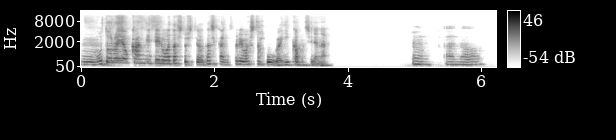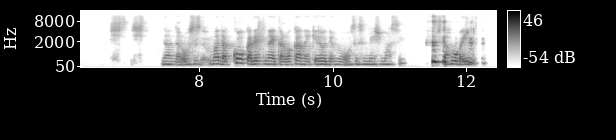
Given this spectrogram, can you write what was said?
うん、衰えを感じてる私としては確かにそれはした方がいいかもしれない。うん、あの、なんだろう、おすすまだ効果出てないからわかんないけど、でもおすすめしますよ。した方がいい。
